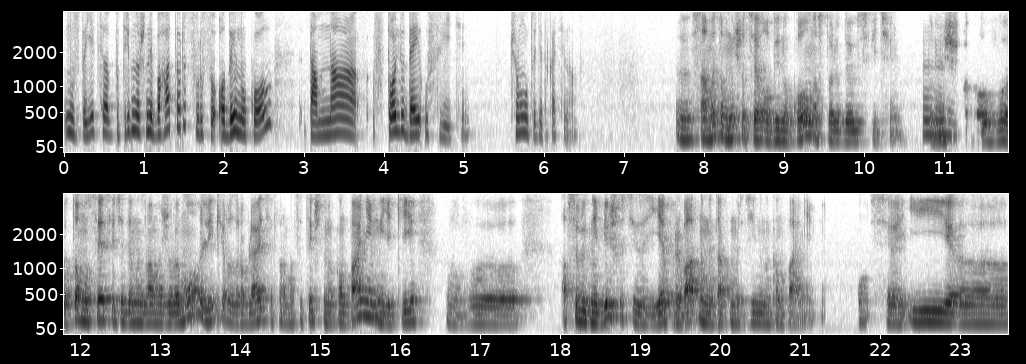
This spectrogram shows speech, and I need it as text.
ну, здається, потрібно ж небагато ресурсу, один укол там на 100 людей у світі. Чому тоді така ціна? Е, Саме тому, що це один укол на 100 людей у світі. Тому Мгм. що в тому всесвіті, де ми з вами живемо, ліки розробляються фармацевтичними компаніями, які в абсолютній більшості є приватними та комерційними компаніями. Ось і е,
